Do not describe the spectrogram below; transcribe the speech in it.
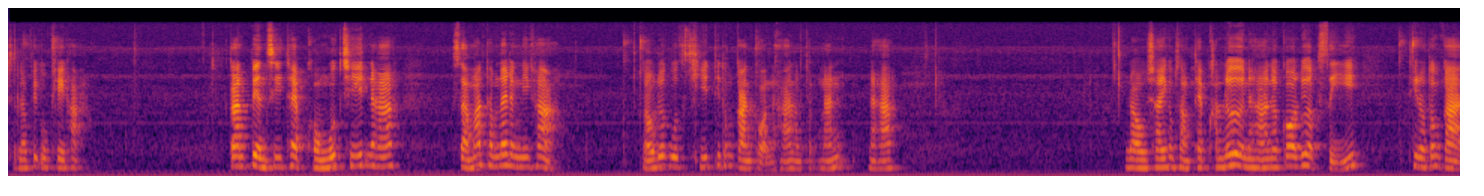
สร็จแล้วคลิกโอเคค่ะ การเปลี่ยนสีแท็บของ worksheet นะคะ สามารถทำได้ดังนี้ค่ะ เราเลือก worksheet ที่ต้องการก่อนนะคะ หลังจากนั้นนะคะเราใช้คำสั่ง tab color นะคะ แล้วก็เลือกสีที่เราต้องการ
